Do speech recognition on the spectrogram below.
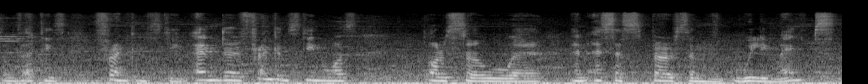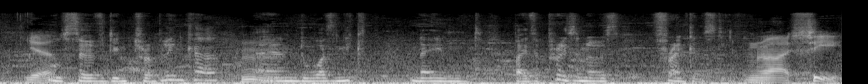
So that is Frankenstein, and uh, Frankenstein was also uh, an SS person, Willie Mapes, Yeah. who served in Treblinka and was nicknamed by the prisoners Frankenstein. I see.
